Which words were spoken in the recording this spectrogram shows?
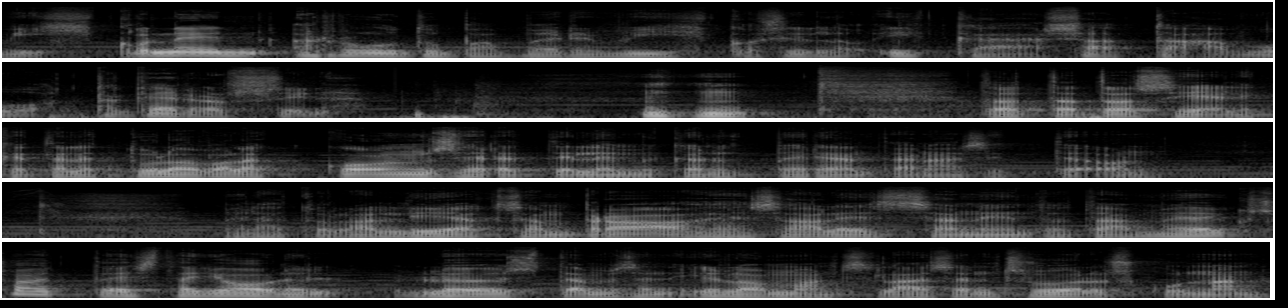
vihkonen ruutupaperivihko silloin ikää sata vuotta. Kerro sinä. Totta tosiaan, eli tälle tulevalle konsertille, mikä nyt perjantaina sitten on meillä tuolla Liaksan Brahe-salissa, niin tota, meidän yksi soitteista Jouni löysi tämmöisen ilomantsilaisen suojeluskunnan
